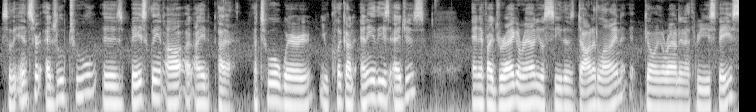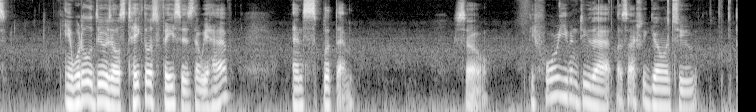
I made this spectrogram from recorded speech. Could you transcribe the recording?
So the Insert Edge Loop tool is basically an, uh, a, a tool where you click on any of these edges, and if I drag around, you'll see this dotted line going around in a 3D space. And what it will do is it'll take those faces that we have and split them. So before we even do that, let's actually go into the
